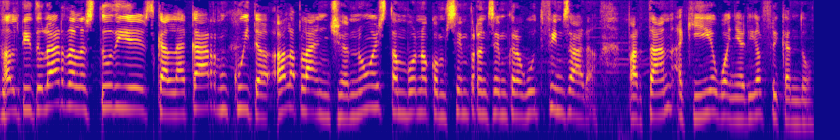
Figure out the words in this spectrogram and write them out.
El titular de l'estudi és que la carn cuita a la planxa no és tan bona com sempre ens hem cregut fins ara. Per tant, aquí guanyaria el fricandó.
